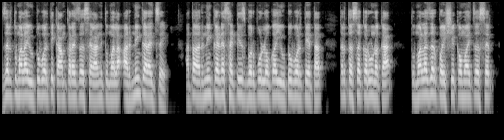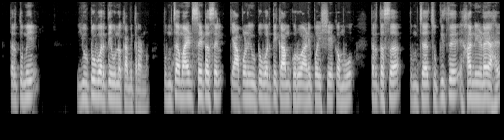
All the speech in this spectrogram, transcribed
जर तुम्हाला यूट्यूबवरती काम करायचं असेल आणि तुम्हाला अर्निंग करायचं आहे आता अर्निंग करण्यासाठीच भरपूर लोक यूट्यूबवरती येतात तर तसं करू नका. तुम्हाला जर पैसे कमवायचं असेल तर तुम्ही यूट्यूबवरती येऊ नका मित्रांनो. तुमचा माइंडसेट असेल की आपण यूट्यूबवरती काम करू आणि पैसे कमवू तर तसं तुमच्या चुकीचे हा निर्णय आहे.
